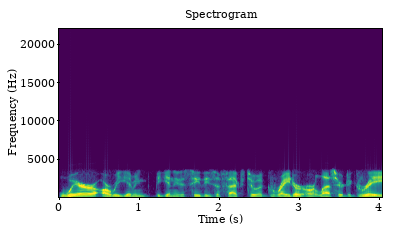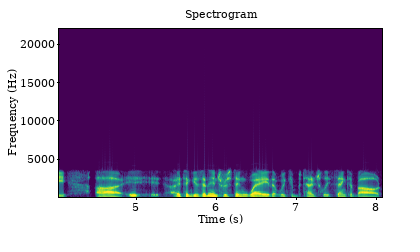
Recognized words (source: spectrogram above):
where are we getting, beginning to see these effects to a greater or lesser degree? Uh, it, I think is an interesting way that we could potentially think about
